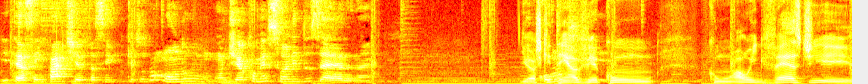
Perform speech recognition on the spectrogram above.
E ter essa empatia, assim, porque todo mundo um dia começou ali do zero, né? E eu acho que Como tem a que- ver com, com ao invés de,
